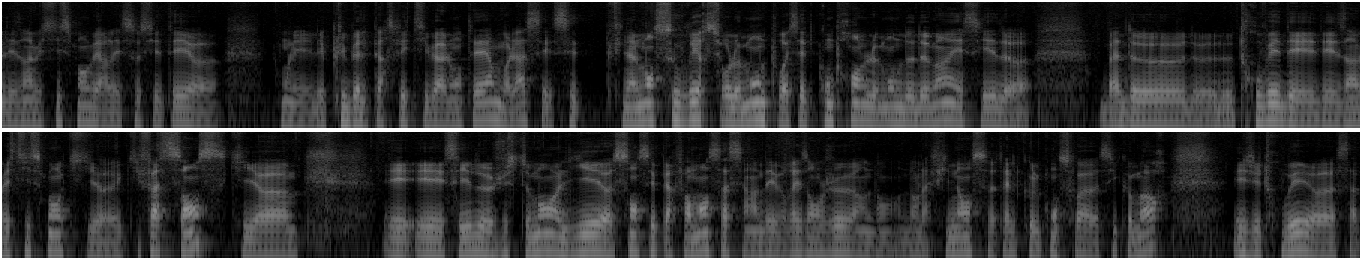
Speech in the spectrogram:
les investissements vers les sociétés euh, qui ont les, plus belles perspectives à long terme. Voilà, c'est finalement s'ouvrir sur le monde pour essayer de comprendre le monde de demain, essayer de, bah, trouver des, investissements qui, euh, qui, fassent sens, qui, et, essayer de justement lier sens et performance. Ça, c'est un des vrais enjeux hein, dans, la finance telle que le conçoit Sycomore. Et j'ai trouvé ça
